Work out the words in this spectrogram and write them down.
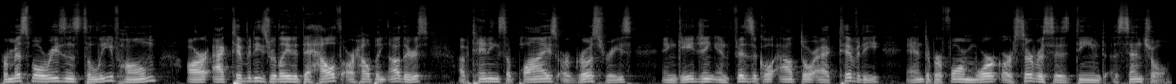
Permissible reasons to leave home are activities related to health or helping others, obtaining supplies or groceries, engaging in physical outdoor activity, and to perform work or services deemed essential.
